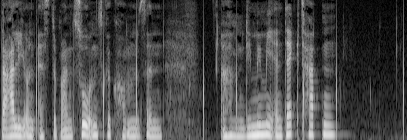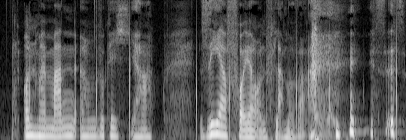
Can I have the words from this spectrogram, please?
Dali und Esteban zu uns gekommen sind, ähm, die Mimi entdeckt hatten und mein Mann ähm, wirklich, ja, sehr Feuer und Flamme war. es ist,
